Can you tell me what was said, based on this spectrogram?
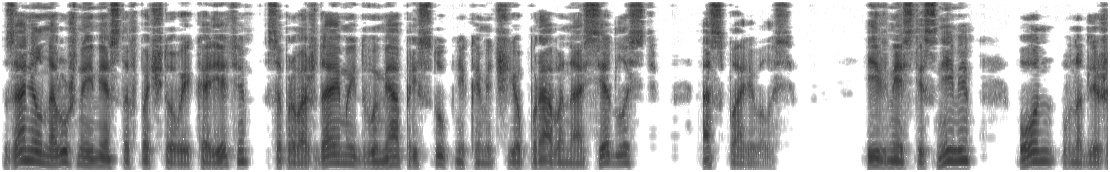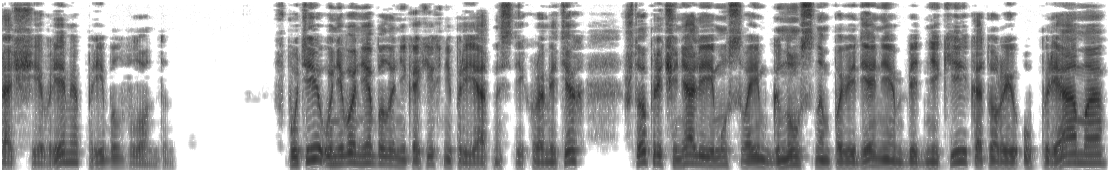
занял наружное место в почтовой карете, сопровождаемой двумя преступниками, чье право на оседлость оспаривалось. И вместе с ними он в надлежащее время прибыл в Лондон. В пути у него не было никаких неприятностей, кроме тех, что причиняли ему своим гнусным поведением бедняки, которые упрямо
